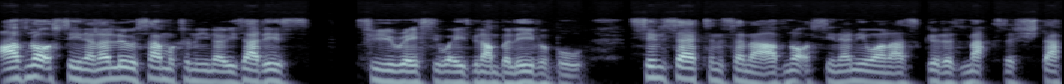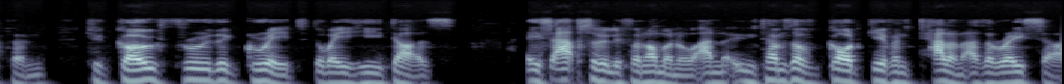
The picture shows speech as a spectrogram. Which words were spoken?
I've not seen. I know Lewis Hamilton, you know, he's had his few races where he's been unbelievable. Since Ayrton Senna, I've not seen anyone as good as Max Verstappen to go through the grid the way he does. It's absolutely phenomenal. And in terms of God-given talent as a racer,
